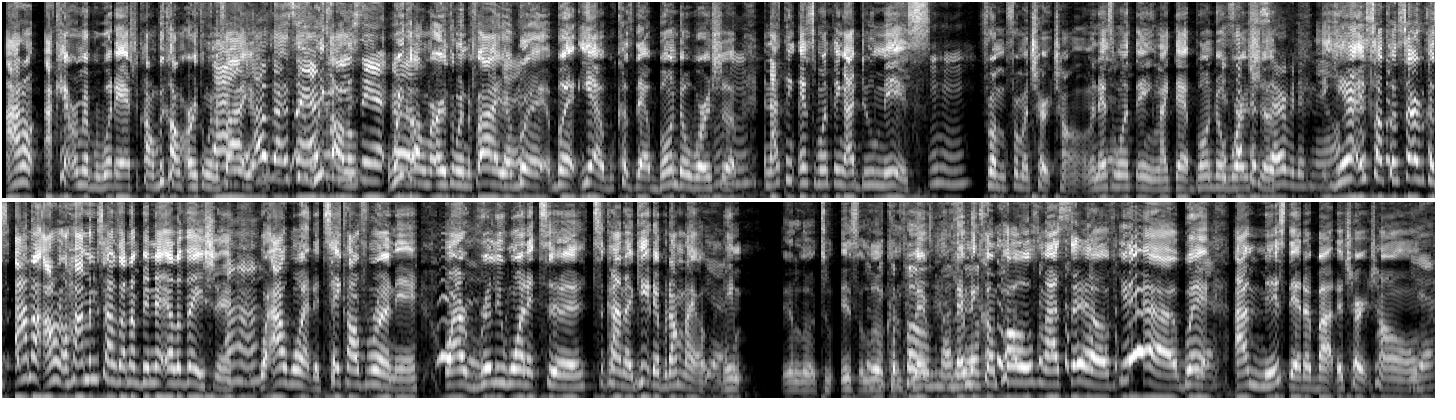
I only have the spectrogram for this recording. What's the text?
I don't. I can't remember what they actually call them. We call them Earth, Wind, and Fire. I was about to say, we call them. saying, we uh, call them Earth, Wind, and Fire. okay. Mm-hmm. But but yeah, because that bundle worship, and I think that's one thing I do miss from from a church home, and that's one thing like that bundle It's so worship. conservative now. Yeah, it's so conservative because I don't, I don't know how many times I've been in elevation Uh-huh. where I wanted to take off running, or I really wanted to to kind of get there, but I'm like, oh, Yeah. they. A little too, it's a me little cons- compose let, let me compose myself. Yeah, but Yeah. I miss that about the church home. Yeah.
